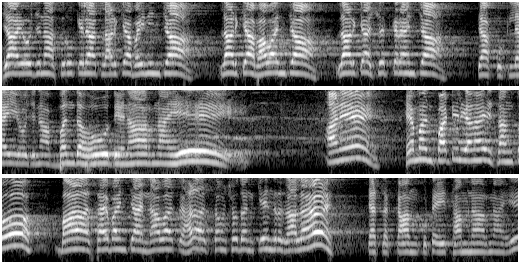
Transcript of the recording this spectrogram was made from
ज्या योजना सुरू केल्यात लाडक्या बहिणींच्या लाडक्या भावांच्या लाडक्या शेतकऱ्यांच्या त्या कुठल्याही योजना बंद होऊ देणार नाही. आणि हेमंत पाटील यांनाही सांगतो बाळासाहेबांच्या नावाचं हळद संशोधन केंद्र झालंय त्याचं काम कुठेही थांबणार नाही.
